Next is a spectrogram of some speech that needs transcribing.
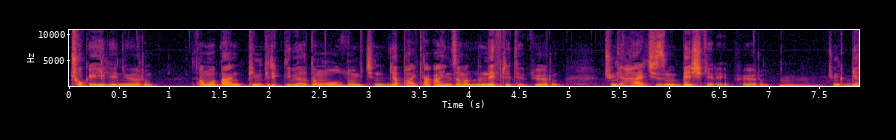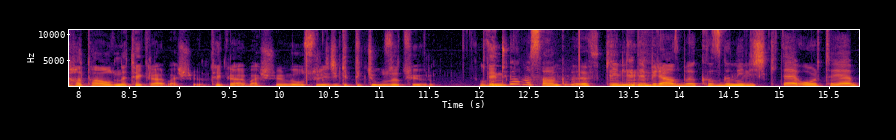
çok eğleniyorum. Ama ben pimpirikli bir adam olduğum için yaparken aynı zamanda nefret ediyorum. Çünkü her çizimi beş kere yapıyorum. Hmm. Çünkü bir hata olduğunda tekrar başlıyorum. Tekrar başlıyorum ve o süreci gittikçe uzatıyorum. Uzatıyor ama sanki öfkeli de biraz böyle kızgın ilişkide ortaya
